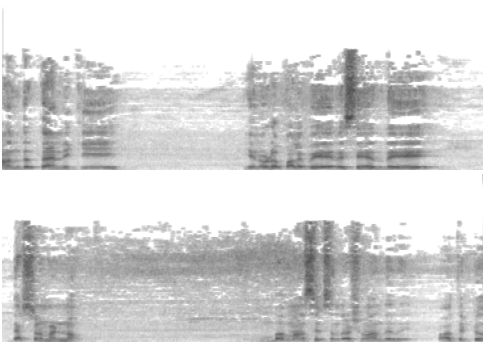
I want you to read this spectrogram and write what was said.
ஆனந்தத்தை அன்னைக்கு என்னோட பல பேர் சேர்ந்து தர்சனம் பண்ணோம். ரொம்ப மனசுக்கு சந்தோஷமா இருந்தது. பார்த்துட்டு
